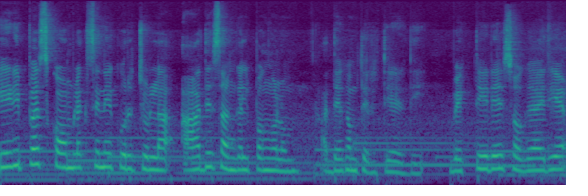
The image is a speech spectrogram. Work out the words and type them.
ഈഡിപ്പസ് കോംപ്ലക്സിനെ കുറിച്ചുള്ള ആദ്യ സങ്കല്പങ്ങളും അദ്ദേഹം തിരുത്തിയെഴുതി വ്യക്തിയുടെ സ്വകാര്യ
